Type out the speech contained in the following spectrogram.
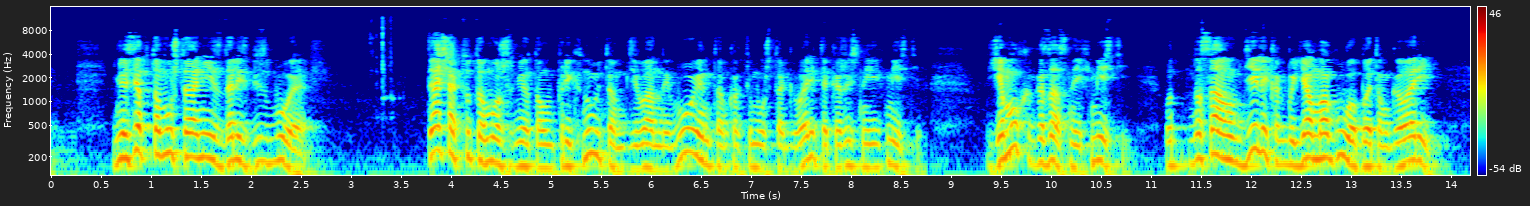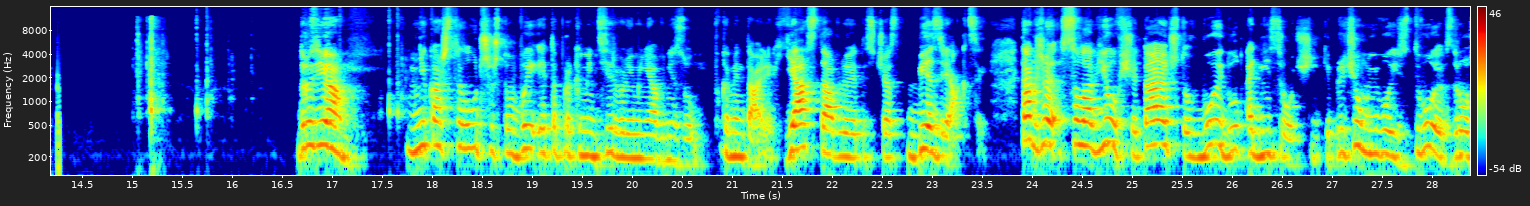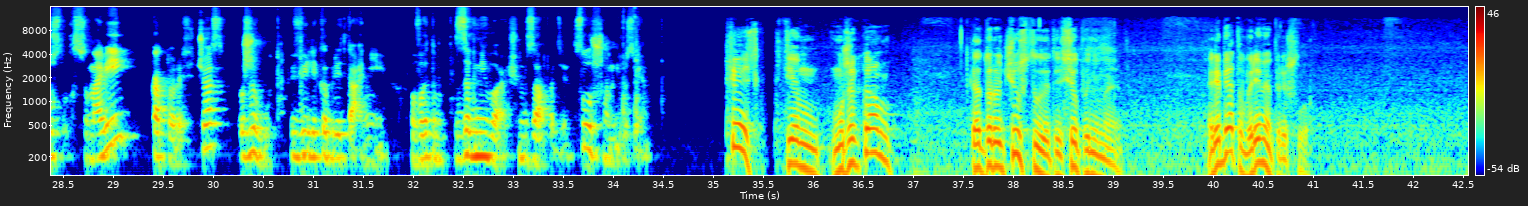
Нельзя, потому что они сдались без боя. Дальше кто-то может мне там упрекнуть, там, диванный воин, там, как ты можешь так говорить, окажись на их месте. Я мог оказаться на их месте. Вот на самом деле, как бы, я могу об этом говорить. Друзья, мне кажется, лучше, чтобы вы это прокомментировали меня внизу, в комментариях. Я ставлю это сейчас без реакции. Также Соловьев считает, что в бой идут одни срочники. Причем у него есть двое взрослых сыновей, которые сейчас живут в Великобритании, в этом загнивающем Западе. Слушаем, друзья. Обращаюсь к тем мужикам, которые чувствуют и все понимают. Ребята, время пришло.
